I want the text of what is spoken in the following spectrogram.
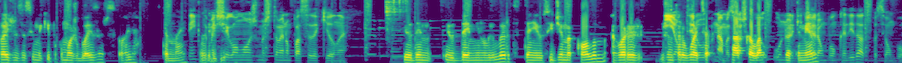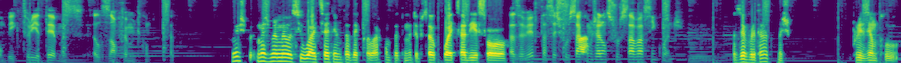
vejo-os assim uma equipa como os Blazers, olha, também. Sim, que também equipa. chegam longe, mas também não passa daquilo, né? Eu, Dam, eu Damien Lillard, tenho o CJ McCollum, agora juntar o White o... Não, mas acho que o, o Nurkic era um bom candidato para ser um bom Big 3 até, mas a lesão foi muito complicada. Mas, mas mesmo assim o Whiteside tem estado a calar completamente. Eu pensava que o Whiteside ia só. Estás a ver? Está-se a esforçar como já não se esforçava há 5 anos. Mas é verdade, mas por exemplo,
